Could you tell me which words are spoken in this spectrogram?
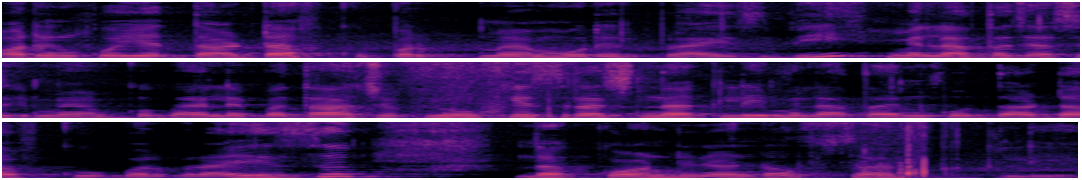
और इनको ये the Duff Cooper memorial prize भी मिला था। जैसे कि मैं आपको पहले बता चुकी हूँ, किस रचना के लिए मिला था इनको? The Duff Cooper prize, the continent of Circe के लिए।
